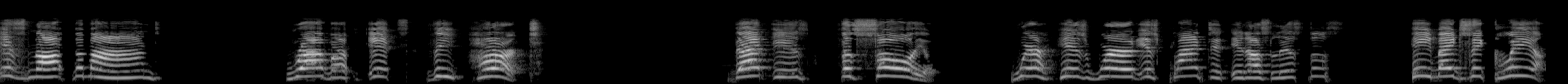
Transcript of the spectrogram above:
It's not the mind, Rather, it's the heart. That is the soil where His Word is planted in us, listeners. He makes it clear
